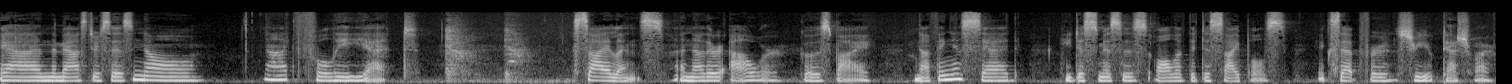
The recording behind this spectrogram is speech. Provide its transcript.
And the master says, No, not fully yet. Silence. Another hour goes by. Nothing is said. He dismisses all of the disciples except for Sri Yukteswar.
